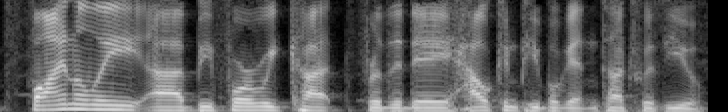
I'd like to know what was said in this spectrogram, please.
finally, uh, before we cut for the day, how can people get in touch with you?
